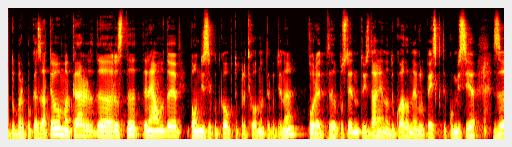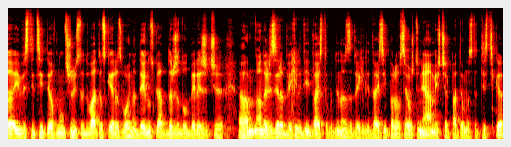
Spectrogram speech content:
добър показател, макар да ръстът реално да е по-нисък отколкото предходната година. Според последното издание на доклада на Европейската комисия за инвестициите в научно-изследователска и развойна дейност, която държа да отбележа, че а, анализира 2020 година, за 2021 все още нямаме изчерпателна статистика,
